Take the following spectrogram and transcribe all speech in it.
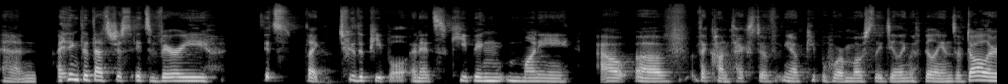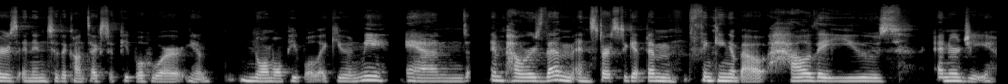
And i think that that's just it's very it's like to the people and it's keeping money out of the context of you know people who are mostly dealing with billions of dollars and into the context of people who are you know normal people like you and me and empowers them and starts to get them thinking about how they use energy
